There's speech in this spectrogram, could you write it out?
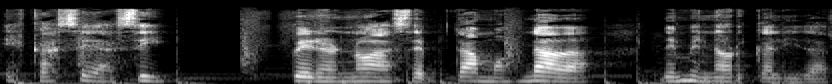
Escasea, sí, pero no aceptamos nada de menor calidad.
